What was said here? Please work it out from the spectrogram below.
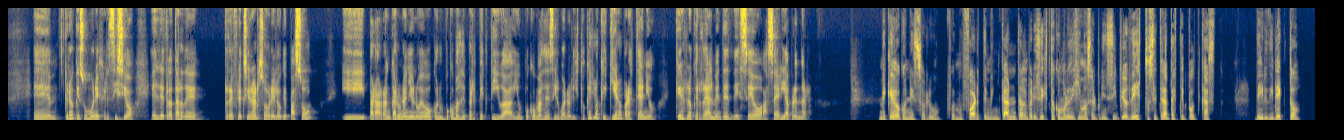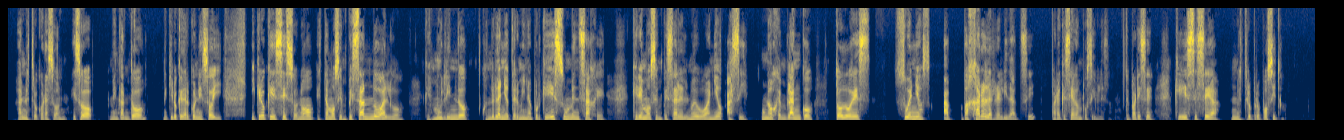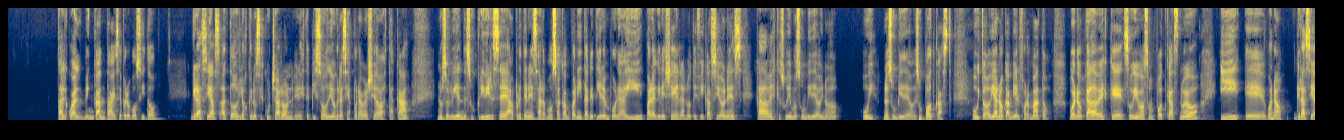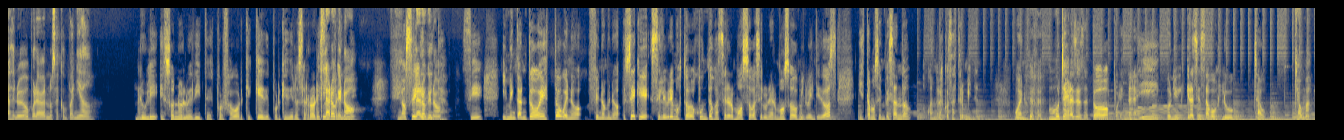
Em, creo que es un buen ejercicio el de tratar de reflexionar sobre lo que pasó y para arrancar un año nuevo con un poco más de perspectiva y un poco más de decir, bueno, listo, ¿qué es lo que quiero para este año? ¿Qué es lo que realmente deseo hacer y aprender? Me quedo con eso, Lu. Fue muy fuerte, me encanta. Me parece que esto, como lo dijimos al principio, de esto se trata este podcast, de ir directo a nuestro corazón. Eso me encantó, me quiero quedar con eso y, creo que es eso, ¿no? Estamos empezando algo que es muy lindo cuando el año termina, porque es un mensaje. Queremos empezar el nuevo año así, una hoja en blanco, todo es sueños a bajar a la realidad, ¿sí? Para que se hagan posibles. ¿Te parece que ese sea nuestro propósito? Tal cual, me encanta ese propósito. Gracias a todos los que nos escucharon en este episodio, gracias por haber llegado hasta acá. No se olviden de suscribirse, aprieten esa hermosa campanita que tienen por ahí para que les lleguen las notificaciones cada vez que subimos un video y no Uy, no es un video, es un podcast. Uy, todavía no cambia el formato. Bueno, cada vez que subimos un podcast nuevo y eh, bueno, gracias de nuevo por habernos acompañado. Luli, eso no lo edites, por favor, que quede, porque de los errores. Claro que no. No sé. Claro que no. ¿sí? Y me encantó esto, bueno, fenómeno. Sé que celebremos todos juntos, va a ser hermoso, va a ser un hermoso 2022 y estamos empezando cuando las cosas terminen. Bueno, muchas gracias a todos por estar ahí. Bueno, gracias a vos, Lu. Chau. Chau, Ma.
